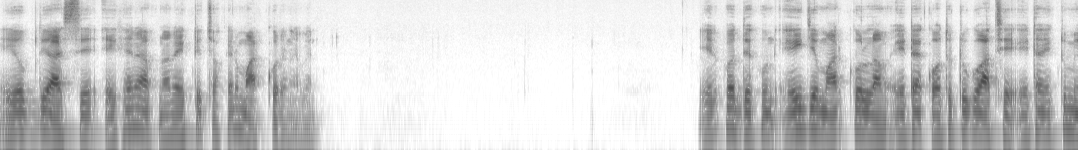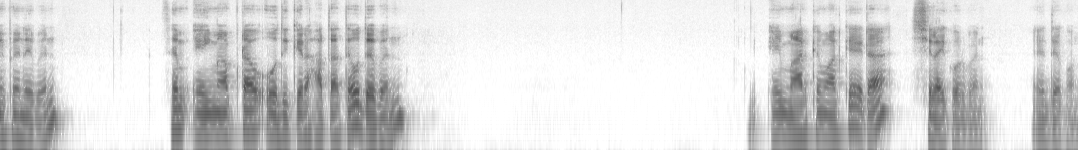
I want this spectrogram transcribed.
এই অবধি আসছে। এখানে আপনারা একটি চকের মার্ক করে নেবেন। এরপর দেখুন, এই যে মার্ক করলাম, এটা কতটুকু আছে এটা একটু মেপে নেবেন। সেম এই মাপটাও ওদিকের হাতাতেও দেবেন। এই মার্কে মার্কে এটা সেলাই করবেন। এই দেখুন।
